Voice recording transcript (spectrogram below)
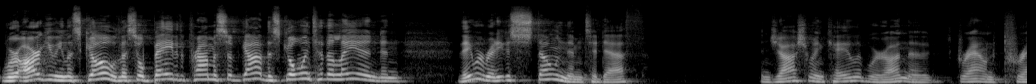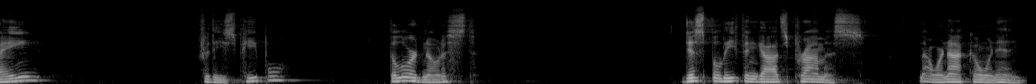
were arguing, let's go, let's obey the promise of God, let's go into the land. And they were ready to stone them to death. And Joshua and Caleb were on the ground praying for these people. The Lord noticed. Disbelief in God's promise. No, we're not going in.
